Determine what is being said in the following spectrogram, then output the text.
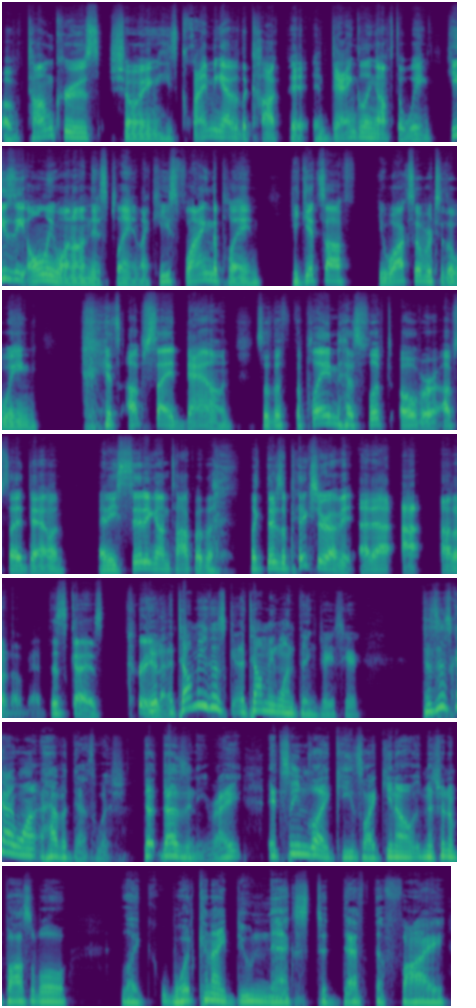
of Tom Cruise showing he's climbing out of the cockpit and dangling off the wing. He's the only one on this plane. Like he's flying the plane. He gets off, he walks over to the wing. It's upside down. So the, the plane has flipped over upside down and he's sitting on top of the like there's a picture of it. And I I, I don't know, man. This guy is crazy. Dude, uh, tell me this. uh, Tell me one thing, Jace. Here, does this guy want have a death wish? D- doesn't he? Right? It seems like he's like, you know, Mission Impossible. Like, what can I do next to death defy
